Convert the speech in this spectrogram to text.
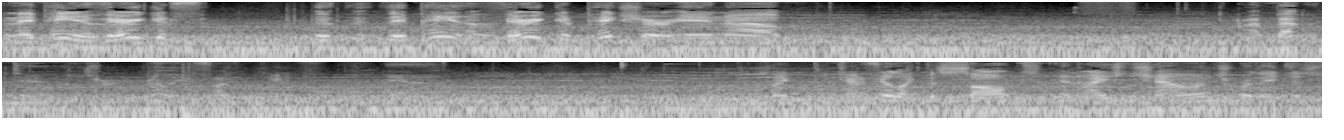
And they paint a very good they- they paint a very good picture in um about damn, those are really fucking good. Yeah. It's like you kind of feel like the salt and ice challenge, where they just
